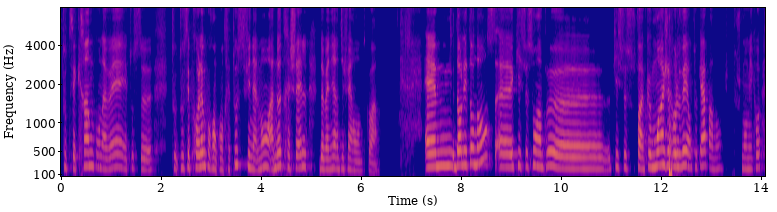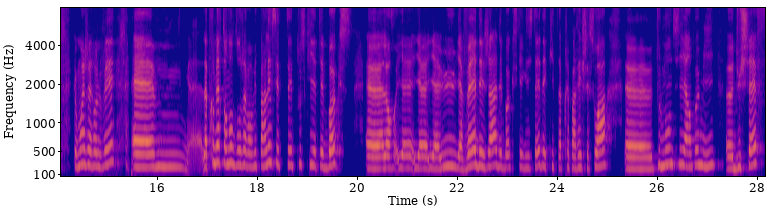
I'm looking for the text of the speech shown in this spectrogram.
toutes ces craintes qu'on avait et tous, tous ces problèmes qu'on rencontrait tous finalement à notre échelle de manière différente. Quoi. dans les tendances euh, qui se sont un peu, qui se, enfin, que moi j'ai relevé en tout cas, pardon, mon micro, que moi j'ai relevé. la première tendance dont j'avais envie de parler, c'était tout ce qui était box euh, alors, il y, eu, il y avait déjà des box qui existaient, des kits à préparer chez soi. Euh, tout le monde s'y a un peu mis. Euh, du chef,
